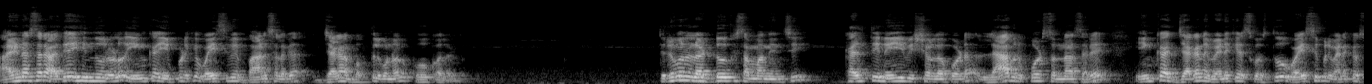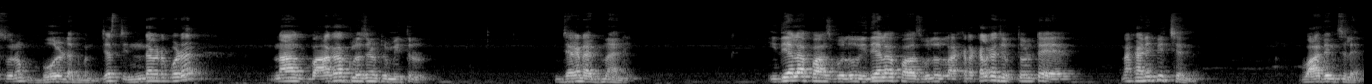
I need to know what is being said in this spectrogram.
అయినా సరే అదే హిందువులలో ఇంకా ఇప్పటికీ వైసీపీ బానిసలుగా జగన్ భక్తులు ఉన్న వాళ్ళు కోకొలలు తిరుమల లడ్డూకి సంబంధించి కల్తీ నెయ్యి విషయంలో కూడా ల్యాబ్ రిపోర్ట్స్ ఉన్నా సరే ఇంకా జగన్ వెనకేసుకొస్తూ వైసీపీని వెనకేస్తున్న బోల్డ్ అంతమంది జస్ట్ ఇందాక కూడా నాకు బాగా క్లోజ్ అయినటువంటి మిత్రుడు జగన్ అభిమాని. ఇది ఎలా పాసిబుల్? ఇది ఎలా పాసిబుల్? రకరకాలుగా చెప్తుంటే నాకు అనిపించింది. వాదించలేను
